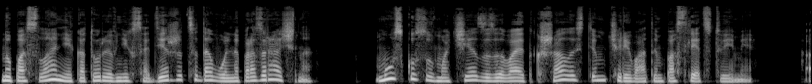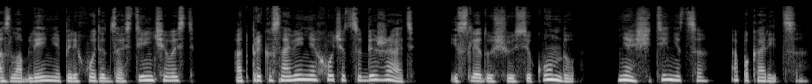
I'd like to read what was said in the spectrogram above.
но послание, которое в них содержится, довольно прозрачно. Мускус в моче зазывает к шалостям, чреватым последствиями. Озлобление переходит в застенчивость, от прикосновения хочется бежать, и в следующую секунду не ощетиниться, а покориться.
